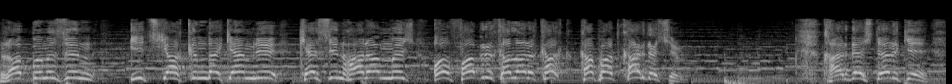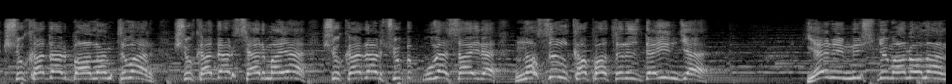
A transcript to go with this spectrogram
Rabbimizin içki hakkındaki emri kesin harammış. O fabrikaları ka- kapat kardeşim. Kardeş der ki şu kadar bağlantı var, şu kadar sermaye, şu kadar şu bu vesaire nasıl kapatırız deyince yeni Müslüman olan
